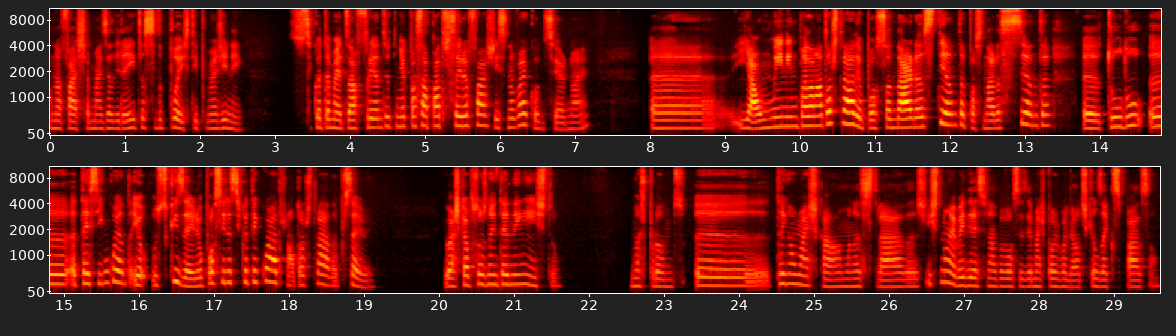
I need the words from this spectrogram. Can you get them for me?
na faixa mais à direita se depois, tipo, imaginem, 50 metros à frente eu tinha que passar para a terceira faixa, isso não vai acontecer, não é? Uh, e há um mínimo para dar na autostrada, eu posso andar a 70, posso andar a 60, uh, ah, tudo uh, até 50. Eu, se quiser, eu posso ir a 54 na autostrada, percebem? Eu acho que há pessoas que não entendem isto. Mas pronto, uh, tenham mais calma nas estradas. Isto não é bem direcionado para vocês, é mais para os velhotes que eles é que se passam.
